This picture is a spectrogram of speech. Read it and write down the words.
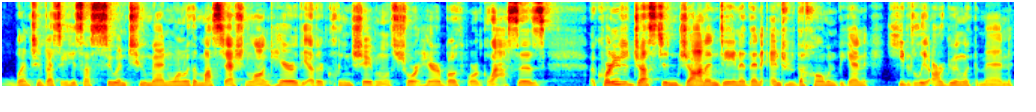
went to investigate. He saw Sue and two men, one with a mustache and long hair, the other clean shaven with short hair. Both wore glasses. According to Justin, John and Dana then entered the home and began heatedly arguing with the men.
